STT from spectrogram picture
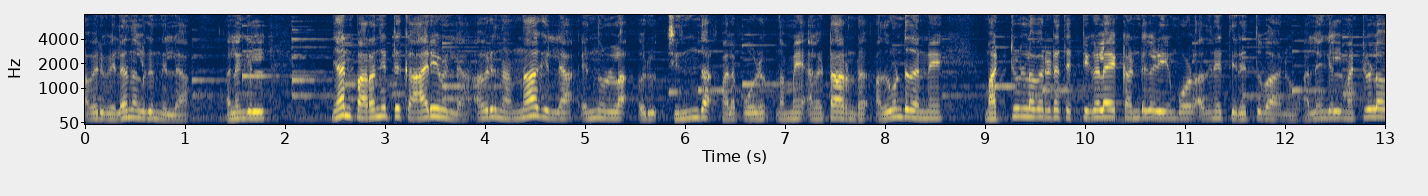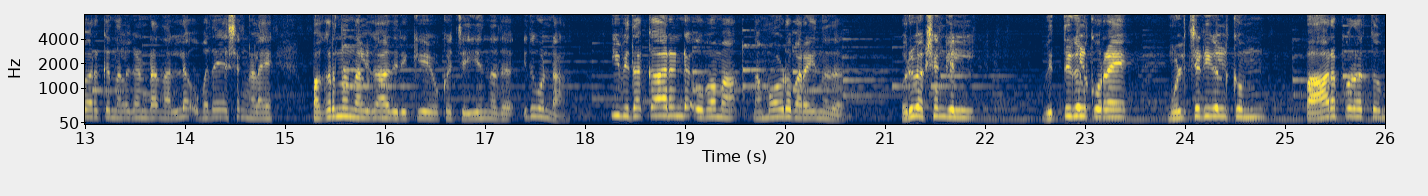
അവർ വില നൽകുന്നില്ല. അല്ലെങ്കിൽ ഞാൻ പറഞ്ഞിട്ട് കാര്യമില്ല അവർ നന്നാകില്ല എന്നുള്ള ഒരു ചിന്ത പലപ്പോഴും നമ്മെ അലട്ടാറുണ്ട്. അതുകൊണ്ട് തന്നെ മറ്റുള്ളവരുടെ തെറ്റുകളെ കണ്ടു കഴിയുമ്പോൾ അതിനെ തിരുത്തുവാനോ അല്ലെങ്കിൽ മറ്റുള്ളവർക്ക് നൽകേണ്ട നല്ല ഉപദേശങ്ങളെ പകർന്നു നൽകാതിരിക്കുകയോ ഒക്കെ ചെയ്യുന്നത് ഇതുകൊണ്ടാണ്. ഈ വിധക്കാരന്റെ ഉപമ നമ്മോട് പറയുന്നത് ഒരുപക്ഷെങ്കിൽ വിത്തുകൾ കുറേ മുൾച്ചെടികൾക്കും പാറപ്പുറത്തും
